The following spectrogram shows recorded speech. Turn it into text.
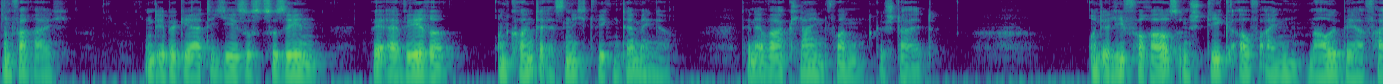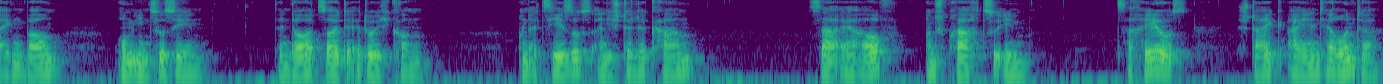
und war reich. Und er begehrte Jesus zu sehen, wer er wäre, und konnte es nicht wegen der Menge, denn er war klein von Gestalt. Und er lief voraus und stieg auf einen Maulbeerfeigenbaum, um ihn zu sehen, denn dort sollte er durchkommen. Und als Jesus an die Stelle kam, sah er auf und sprach zu ihm, Zachäus, steig eilend herunter,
